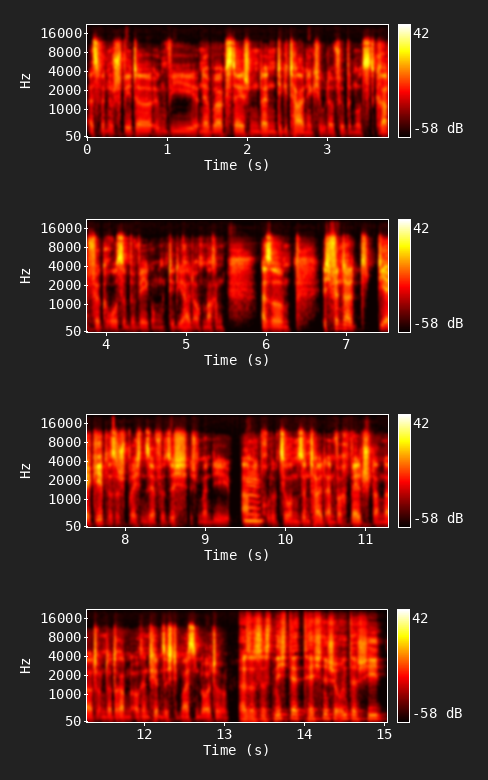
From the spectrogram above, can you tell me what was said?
als wenn du später irgendwie in der Workstation deinen digitalen EQ dafür benutzt, gerade für große Bewegungen, die die halt auch machen. Also ich finde halt, die Ergebnisse sprechen sehr für sich. Ich meine, die Ami-Produktionen mhm. sind halt einfach Weltstandard und daran orientieren sich die meisten Leute. Also es ist nicht der technische Unterschied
